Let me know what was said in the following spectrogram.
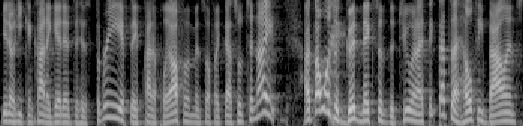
You know, he can kind of get into his three if they kind of play off of him and stuff like that. So tonight, I thought was a good mix of the two, and I think that's a healthy balance.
